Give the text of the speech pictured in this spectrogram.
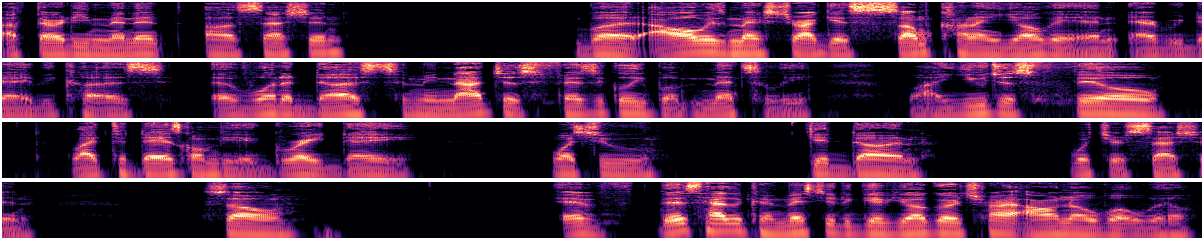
a 30 minute uh, session, but I always make sure I get some kind of yoga in every day because of what it does to me, not just physically, but mentally. Like you just feel like today's gonna be a great day once you get done with your session. So if this hasn't convinced you to give yoga a try, I don't know what will.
